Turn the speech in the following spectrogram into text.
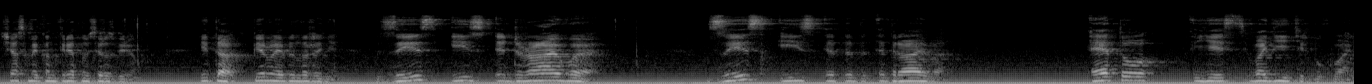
Сейчас мы конкретно все разберем. Итак, первое предложение. This is a driver. This is a, a, a driver. Это есть водитель буквально.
